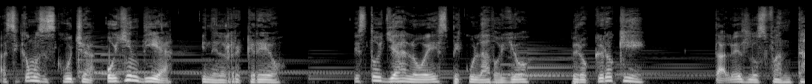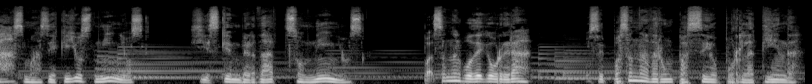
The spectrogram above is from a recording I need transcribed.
así como se escucha hoy en día en el recreo. Esto ya lo he especulado yo, pero creo que tal vez los fantasmas de aquellos niños, si es que en verdad son niños, pasan al bodega horrera o se pasan a dar un paseo por la tienda.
